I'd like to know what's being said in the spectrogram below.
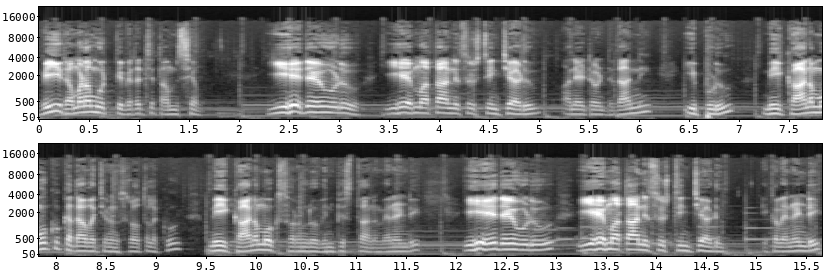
వి రమణమూర్తి విరచిత అంశం. ఏ దేవుడు ఏ మతాన్ని సృష్టించాడు అనేటువంటి దాన్ని ఇప్పుడు మీ కానమోకు కథ వచ్చిన శ్రోతలకు మీ కానమోకు స్వరంలో వినిపిస్తాను. వినండి. ఏ దేవుడు ఏ మతాన్ని సృష్టించాడు? ఇక వినండి.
